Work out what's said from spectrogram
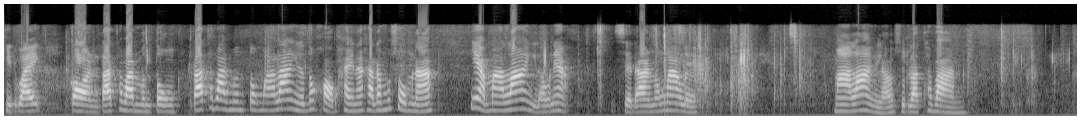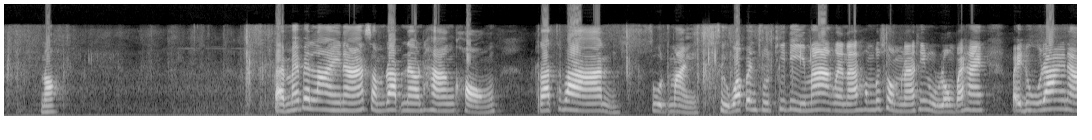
คิดไว้ก่อนรัฐบาลบนตรง รัฐบาลบนตรงมาล่างเดี๋ยวต้องขออภัยนะคะท่านผู้ชมนะ เนี่ยมาล่างอีกแล้วเนี่ย เสียดายมากๆเลย มาล่างอีกแล้วชุดรัฐบาลเนาะแต่ไม่เป็นไรนะสำหรับแนวทางของรัฐบาลสูตรใหม่ ถือว่าเป็นชุดที่ดีมากเลยนะท่านผู้ชมนะที่หนูลงไปให้ไปดูได้นะ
